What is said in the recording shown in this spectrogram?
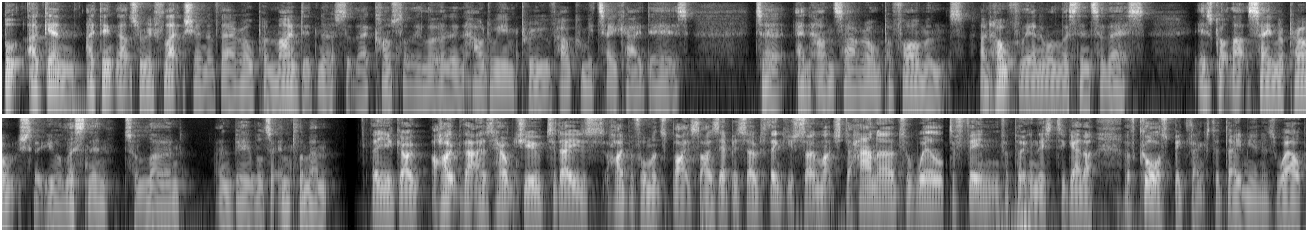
but again, I think that's a reflection of their open mindedness that they're constantly learning. How do we improve? How can we take ideas to enhance our own performance? And hopefully, anyone listening to this has got that same approach that you're listening to learn and be able to implement. There you go. I hope that has helped you. Today's high performance bite size episode. Thank you so much to Hannah, to Will, to Finn for putting this together. Of course, big thanks to Damian as well.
